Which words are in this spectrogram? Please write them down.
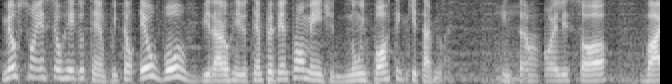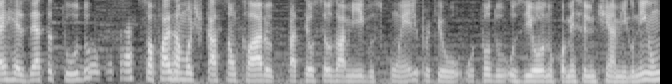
meu sonho é ser o rei do tempo, então eu vou virar o rei do tempo eventualmente, não importa em que timeline. Então ele só vai, reseta tudo, só faz a modificação, claro, pra ter os seus amigos com ele, porque o, o- todo o Zio no começo ele não tinha amigo nenhum.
